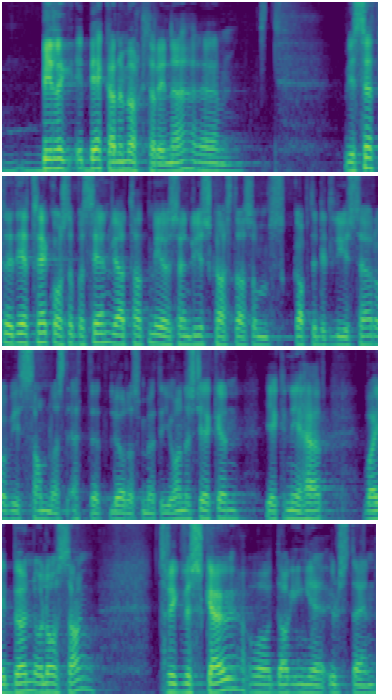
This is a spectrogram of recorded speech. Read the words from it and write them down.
bekende mørkt her inne. Eh, vi setter det trekorset på scenen. Vi har tatt med oss en lyskaster som skapte litt lys her, og vi samles etter et lørdagsmøte Johanneskjeken. Gikk ned her, var i bønn og lovsang. Trygve Skau og Dag Inge Ulstein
